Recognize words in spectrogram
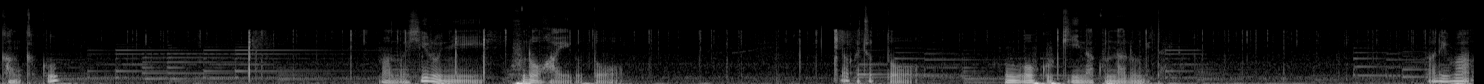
感覚あの、昼に風呂入ると、なんかちょっと動く気なくなるみたいな。あるいは、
